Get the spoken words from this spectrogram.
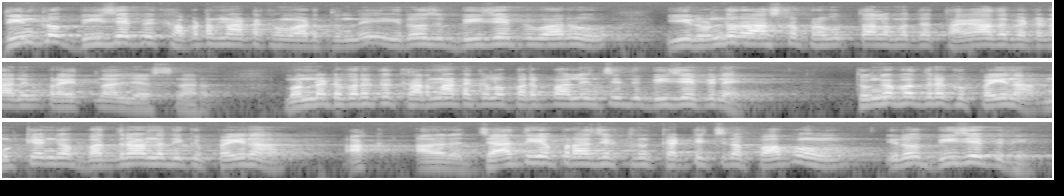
దీంట్లో బీజేపీ కపట నాటకం ఆడుతుంది. ఈరోజు బీజేపీ వారు ఈ రెండు రాష్ట్ర ప్రభుత్వాల మధ్య తగాద పెట్టడానికి ప్రయత్నాలు చేస్తున్నారు. మొన్నటి వరకు కర్ణాటకలో పరిపాలించింది బీజేపీనే. తుంగభద్రకు పైన ముఖ్యంగా భద్రా నదికి పైన జాతీయ ప్రాజెక్టును కట్టించిన పాపం ఈరోజు బీజేపీది.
